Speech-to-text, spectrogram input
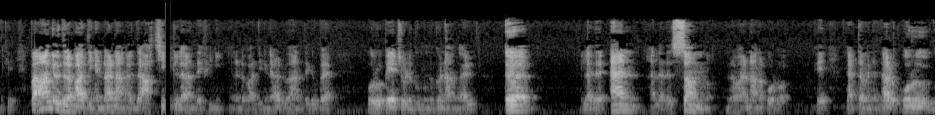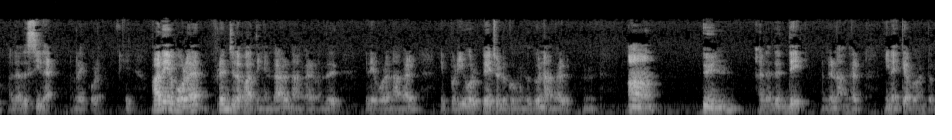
ஓகே. இப்போ ஆங்கிலத்தில் பார்த்தீங்கன்னா நாங்கள் இந்த ஆர்ச்சிக்கில் அந்த ஃபினி என்று பார்த்தீங்கன்னா உதாரணத்துக்கு இப்போ ஒரு பெயர் சொல்லுக்கு முன்னுக்கு நாங்கள் அ அல்லது அன் அல்லது சம் இந்த மாதிரி நாங்கள் போடுவோம். ஓகே. அர்த்தம் என்னென்றால் ஒரு அல்லது சில. அதே போல. ஓகே அதே போல பிரெஞ்சில் பார்த்தீங்கன்றால் நாங்கள் வந்து இதே போல நாங்கள் இப்படி ஒரு பேச்சொல்லுக்கு முன்னுக்கு நாங்கள் ஆ உன் அல்லது தே என்று நாங்கள் இணைக்க வேண்டும்.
